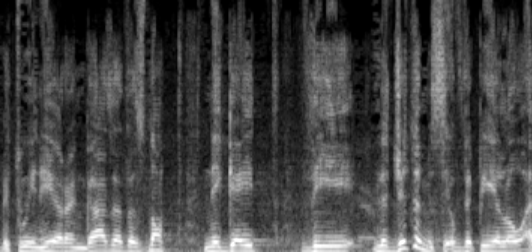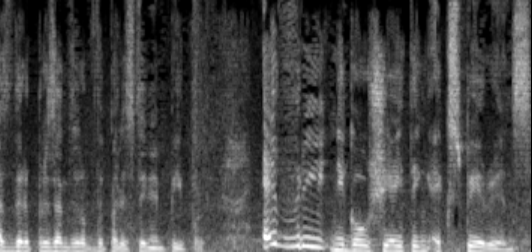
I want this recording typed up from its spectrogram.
between here and Gaza does not negate the legitimacy of the PLO as the representative of the Palestinian people. Every negotiating experience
